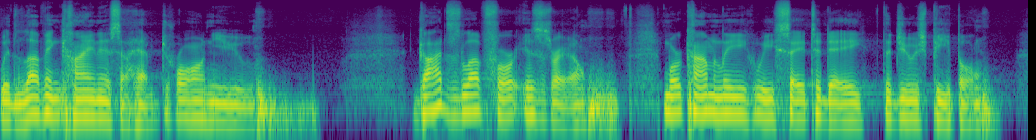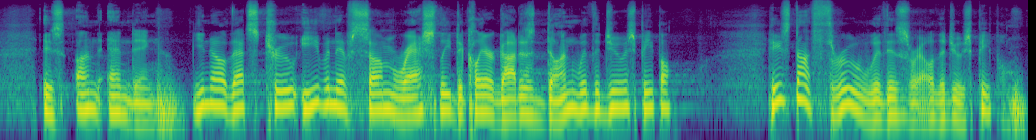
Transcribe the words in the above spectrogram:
with loving kindness, I have drawn you. God's love for Israel, more commonly we say today, the Jewish people, is unending. You know, that's true even if some rashly declare God is done with the Jewish people. He's not through with Israel, the Jewish people.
